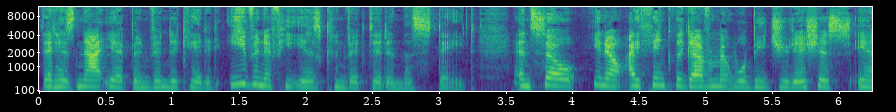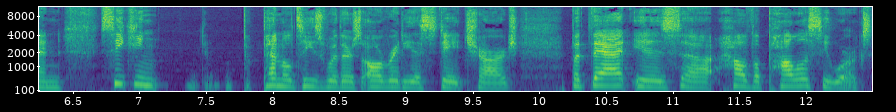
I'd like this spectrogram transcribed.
that has not yet been vindicated, even if he is convicted in the state. And so, you know, I think the government will be judicious in seeking penalties where there's already a state charge, but that is uh, how the policy works.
